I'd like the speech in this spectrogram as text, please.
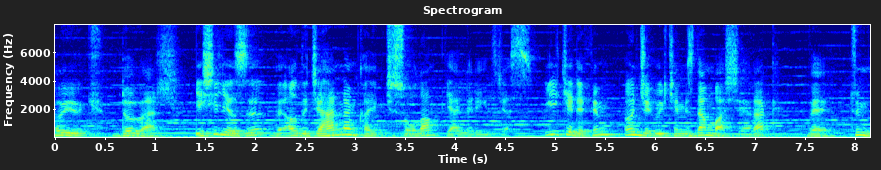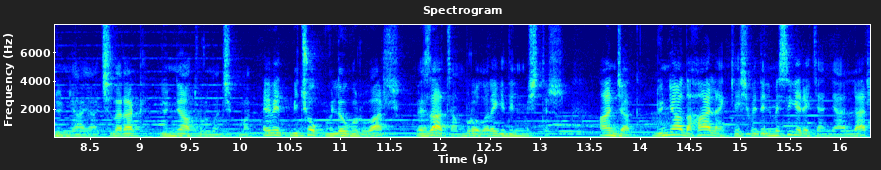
Höyük, Döver, Yeşil Yazı ve adı Cehennem Kayıkçısı olan yerlere gideceğiz. İlk hedefim önce ülkemizden başlayarak ve tüm dünyaya açılarak dünya turuna çıkmak. Evet birçok vlogger var ve zaten buralara gidilmiştir. Ancak dünyada halen keşfedilmesi gereken yerler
